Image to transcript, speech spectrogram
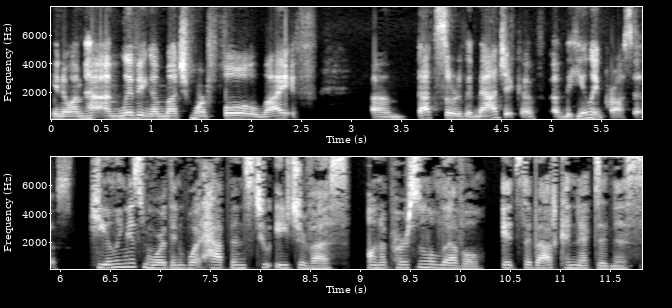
You know i'm ha- i'm living a much more full life. Um, that's sort of the magic of, of the healing process. Healing is more than what happens to each of us. On a personal level it's about connectedness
